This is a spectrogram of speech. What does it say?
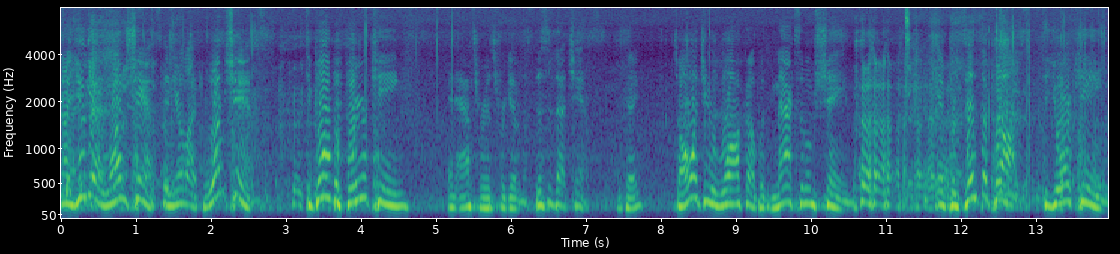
Now you get one chance in your life, one chance to go before your king and ask for his forgiveness. This is that chance. Okay? So I want you to walk up with maximum shame and present the props to your king.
